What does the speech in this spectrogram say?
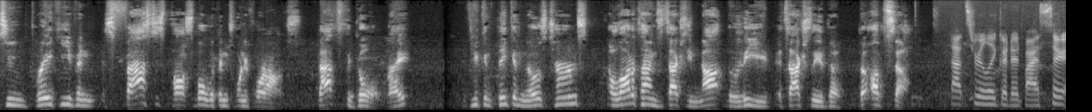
to break even as fast as possible within 24 hours. That's the goal, right? If you can think in those terms, a lot of times it's actually not the lead, it's actually the, the upsell. That's really good advice. So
